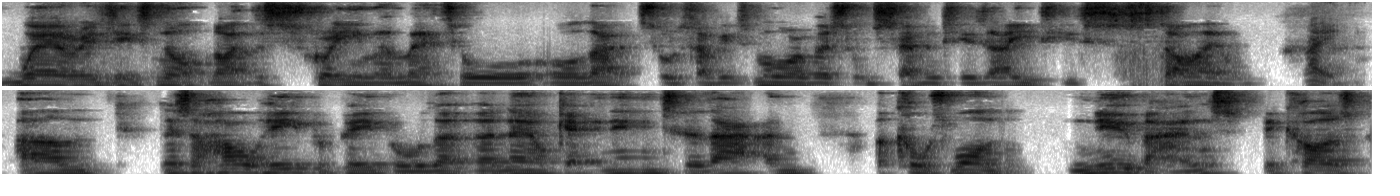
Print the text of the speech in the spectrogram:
whereas it's not like the screamer metal or, or, that sort of stuff. It's more of a sort of 70s, 80s style. Right. Um, there's a whole heap of people that are now getting into that and, of course, want new bands because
